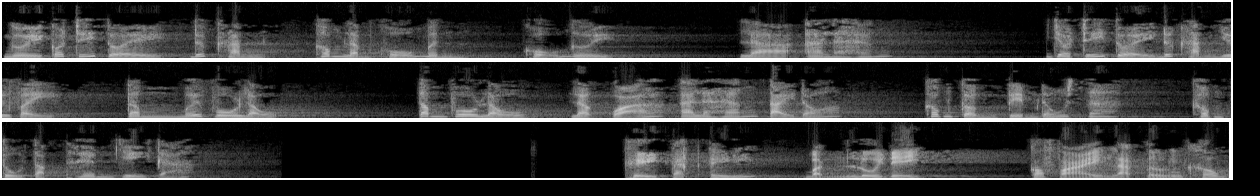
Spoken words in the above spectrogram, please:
Người có trí tuệ, đức hạnh không làm khổ mình, khổ người là A La Hán. Do trí tuệ đức hạnh như vậy, tâm mới vô lậu. Tâm vô lậu là quả A La Hán tại đó, không cần tìm đâu xa, không tu tập thêm gì cả. Khi tác ý, bệnh lui đi, có phải là tưởng không?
